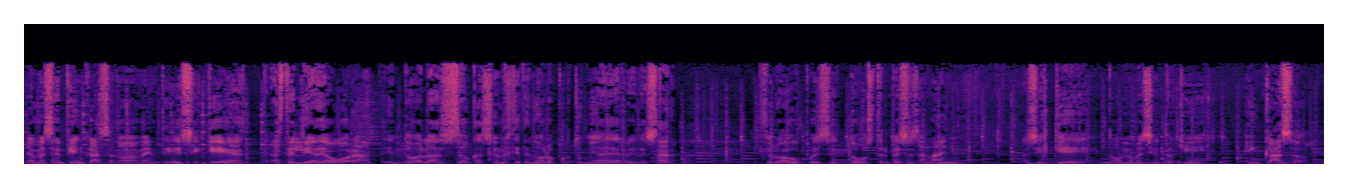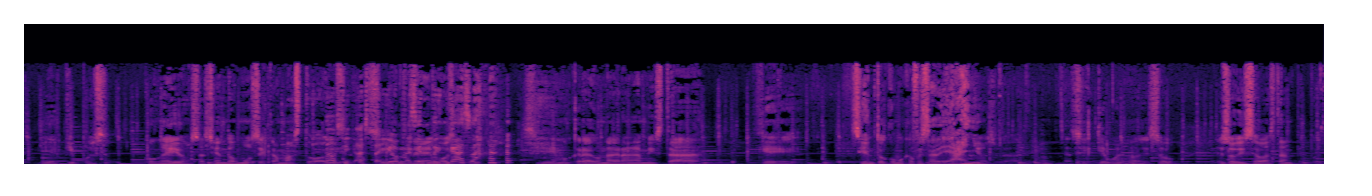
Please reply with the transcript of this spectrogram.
ya me sentí en casa nuevamente y sí que hasta el día de ahora, en todas las ocasiones que he tenido la oportunidad de regresar, que lo hago pues dos, tres veces al año. Así es que, no, yo me siento aquí en casa y aquí pues con ellos haciendo música más todavía. No, sí, hasta yo me siento en casa. Sí, hemos creado una gran amistad que siento como que fuese de años, Así que bueno, eso, eso dice bastante, pues.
